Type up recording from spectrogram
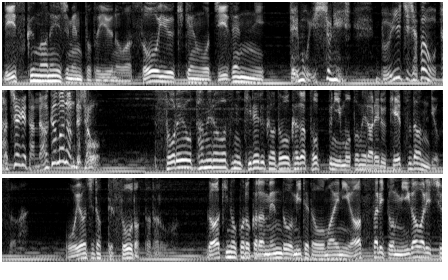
リスクマネージメントというのはそういう危険を事前に。でも一緒にブリーチジャパンを立ち上げた仲間なんでしょそれをためらわずに切れるかどうかがトップに求められる決断力さ。親父だってそうだっただろうガキの頃から面倒見てたお前にあっさりと身代わり出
